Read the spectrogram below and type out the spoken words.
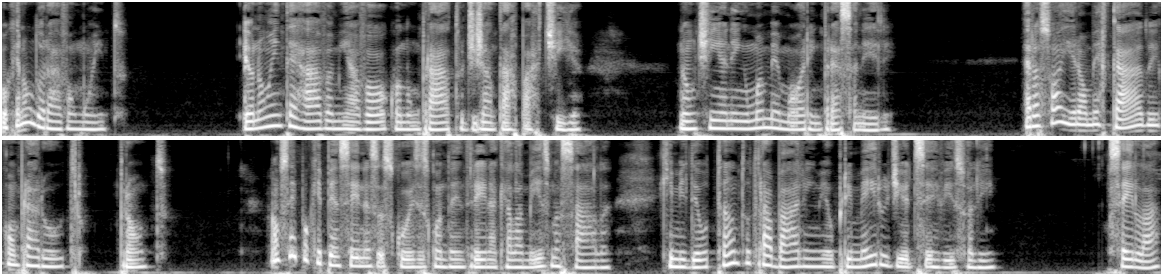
porque não duravam muito. Eu não enterrava minha avó quando um prato de jantar partia. Não tinha nenhuma memória impressa nele. Era só ir ao mercado e comprar outro. Pronto. Não sei por que pensei nessas coisas quando entrei naquela mesma sala que me deu tanto trabalho em meu primeiro dia de serviço ali. Sei lá,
